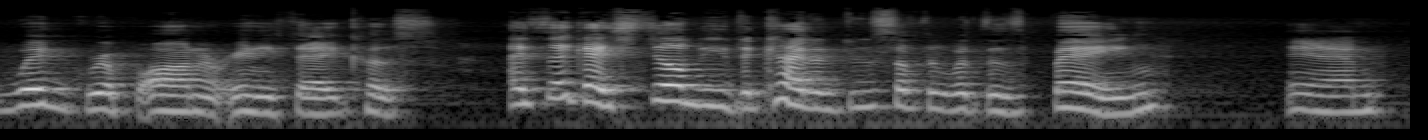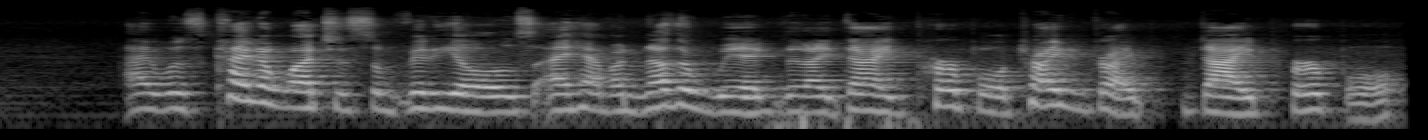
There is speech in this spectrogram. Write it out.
wig grip on or anything because I think I still need to kind of do something with this bang. and I was kind of watching some videos. I have another wig that I dyed purple, tried to dye, dye purple,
